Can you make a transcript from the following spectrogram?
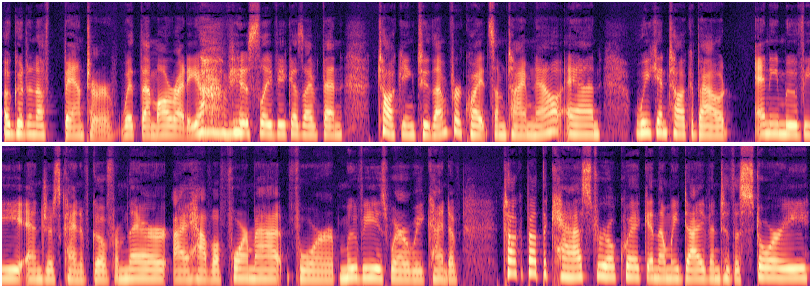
a good enough banter with them already, obviously, because I've been talking to them for quite some time now. And we can talk about any movie and just kind of go from there. I have a format for movies where we kind of talk about the cast real quick and then we dive into the story.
